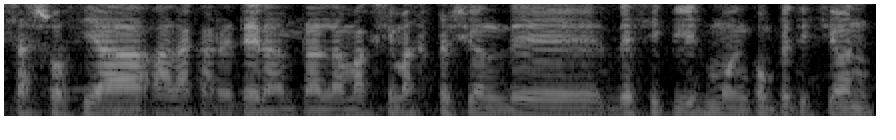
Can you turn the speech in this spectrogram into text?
se asocia a la carretera. En plan, la máxima expresión de, de ciclismo en competición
